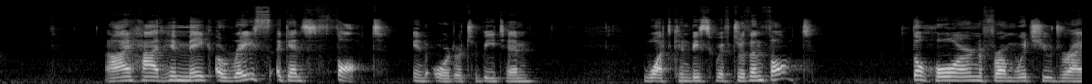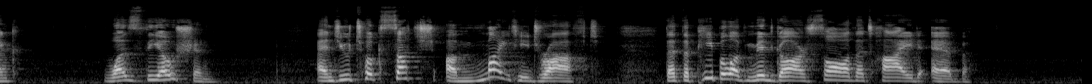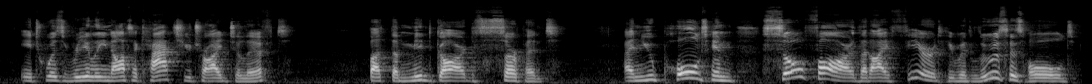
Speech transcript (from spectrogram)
I had him make a race against thought in order to beat him. What can be swifter than thought? The horn from which you drank was the ocean, and you took such a mighty draught that the people of Midgard saw the tide ebb. It was really not a cat you tried to lift, but the Midgard serpent and you pulled him so far that I feared he would lose his hold.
